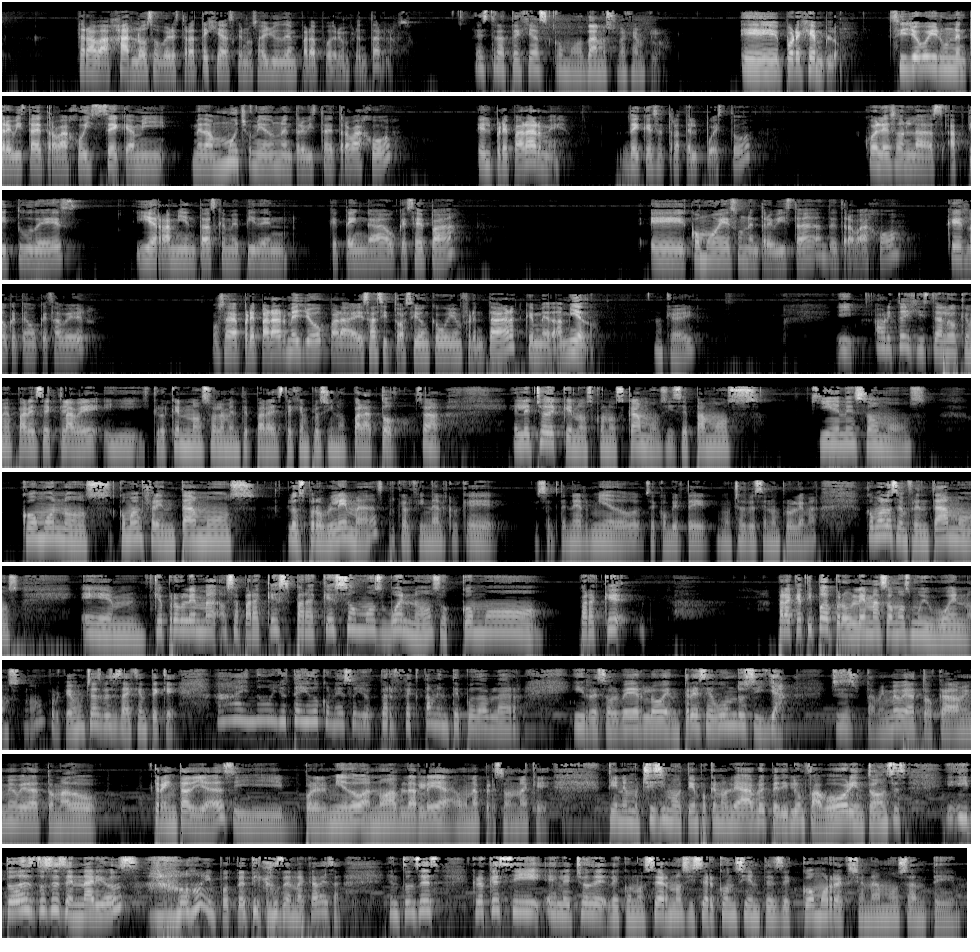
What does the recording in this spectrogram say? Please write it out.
trabajarlos o ver estrategias que nos ayuden para poder enfrentarlos. Estrategias como, danos un ejemplo. Eh, por ejemplo, si yo voy a ir a una entrevista de trabajo y sé que a mí me da mucho miedo una entrevista de trabajo, el prepararme de qué se trata el puesto, cuáles son las aptitudes y herramientas que me piden que tenga o que sepa, eh, cómo es una entrevista de trabajo, qué es lo que tengo que saber. O sea, prepararme yo para esa situación que voy a enfrentar que me da miedo. Ok. Y ahorita dijiste algo que me parece clave y creo que no solamente para este ejemplo, sino para todo. O sea, el hecho de que nos conozcamos y sepamos quiénes somos, cómo nos, cómo enfrentamos los problemas, porque al final creo que pues, el tener miedo se convierte muchas veces en un problema, cómo los enfrentamos, eh, qué problema, o sea, para qué, para qué somos buenos o cómo, para qué, para qué tipo de problemas somos muy buenos, ¿no? Porque muchas veces hay gente que, ay, no, yo te ayudo con eso, yo perfectamente puedo hablar y resolverlo en tres segundos y ya. Entonces, mí me hubiera tocado, a mí me hubiera tomado 30 días y por el miedo a no hablarle a una persona que tiene muchísimo tiempo que no le hablo y pedirle un favor y entonces, y, todos estos escenarios, ¿no? Hipotéticos en la cabeza. Entonces, creo que sí, el hecho de, conocernos y ser conscientes de cómo reaccionamos ante,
